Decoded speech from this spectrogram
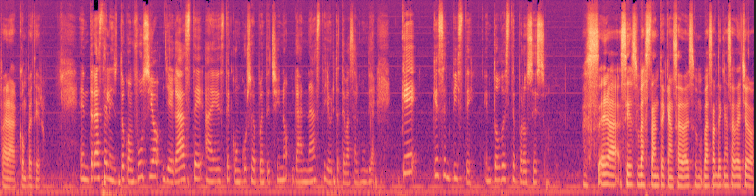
para competir. Entraste al Instituto Confucio, llegaste a este concurso de Puente Chino, ganaste y ahorita te vas al Mundial. ¿Qué, qué sentiste en todo este proceso? Pues era, sí es bastante cansado, es bastante cansado. De hecho,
